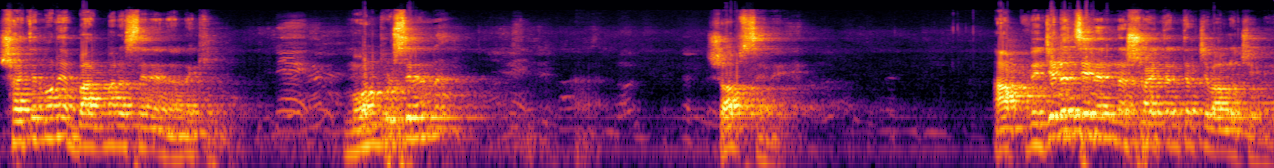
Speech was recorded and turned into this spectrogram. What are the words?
শয়তান মনে হয় বাঘ মারা চেনে না নাকি মোহনপুর চেনেন না সব চেনে আপনি যেটা চেনেন না শয়তান তার চেয়ে ভালো চেনে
